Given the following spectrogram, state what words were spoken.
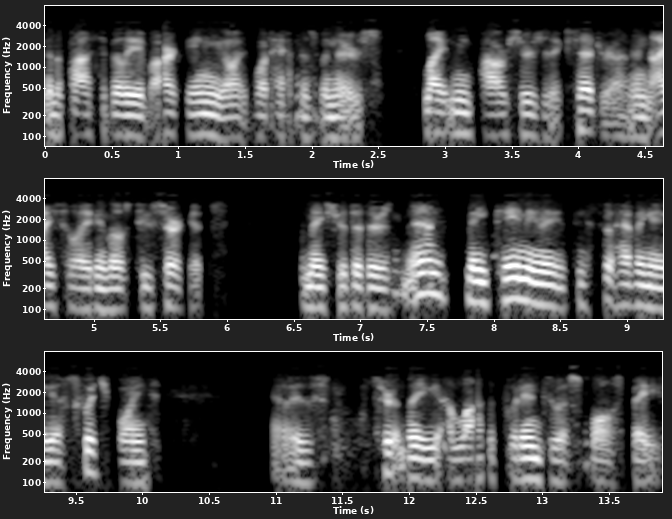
know, the possibility of arcing, you know, what happens when there's lightning, power surges, etc., and isolating those two circuits to make sure that there's, and maintaining, still having a, a switch point you know, is certainly a lot to put into a small space.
